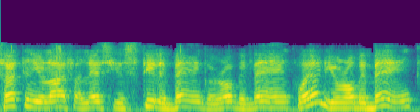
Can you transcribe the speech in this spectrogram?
threaten your life unless you steal a bank or rob a bank, well, you rob a bank,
